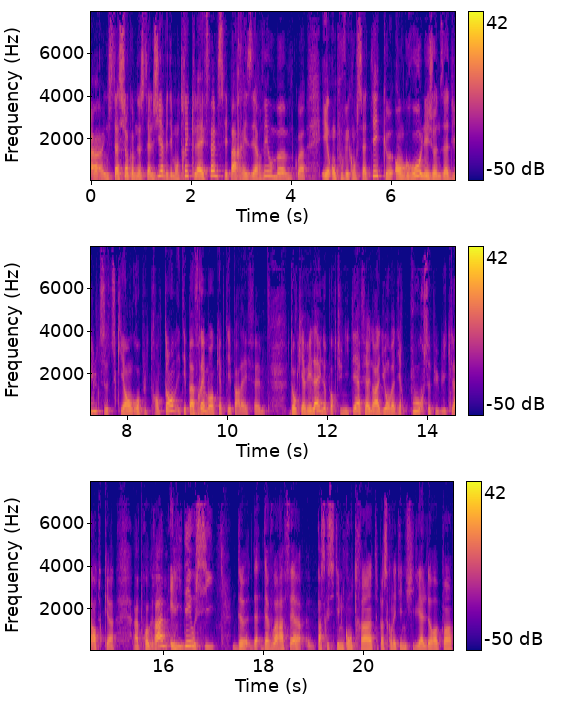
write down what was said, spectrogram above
un- une station comme Nostalgie avait démontré que la FM ce n'est pas réservé aux mômes quoi et on pouvait constater que en gros les jeunes adultes ce qui a en gros plus de 30 ans n'étaient pas vraiment captés par la FM donc il y avait là une opportunité à faire une radio on va dire pour ce public là en tout cas un programme. Et l'idée aussi d'avoir à faire parce que c'était une contrainte parce qu'on était une filiale d'Europe 1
